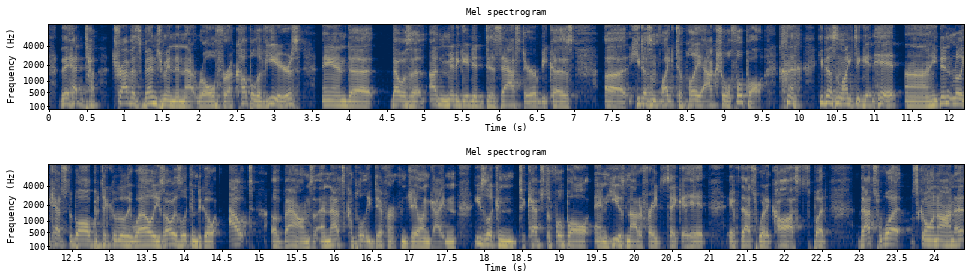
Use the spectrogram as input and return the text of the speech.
they had t- Travis Benjamin in that role for a couple of years, and uh, that was an unmitigated disaster because uh, he doesn't like to play actual football. he doesn't like to get hit. Uh, he didn't really catch the ball particularly well. He's always looking to go out of bounds, and that's completely different from Jalen Guyton. He's looking to catch the football, and he is not afraid to take a hit if that's what it costs. But that's what's going on. I,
